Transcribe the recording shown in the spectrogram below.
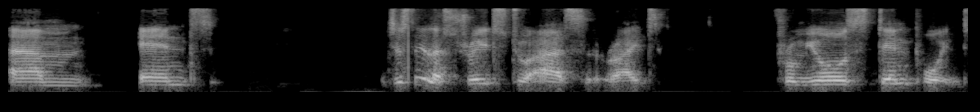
Um, and just illustrate to us, right, from your standpoint,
